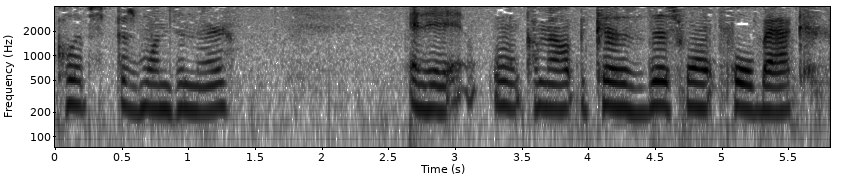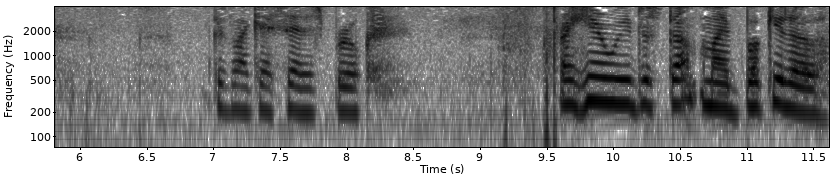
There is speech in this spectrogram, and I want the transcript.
clips because one's in there and it won't come out because this won't pull back because like I said, it's broke. Right here, we just got my bucket of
